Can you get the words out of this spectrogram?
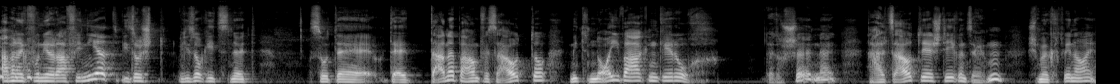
Aber dann fand ich ja raffiniert. Wieso, wieso gibt es nicht so den, den Tannenbaum fürs Auto mit Neuwagengeruch? Das ist doch schön, nicht? Da halt das Auto erstiegen und sagen, hm, schmeckt wie neu.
